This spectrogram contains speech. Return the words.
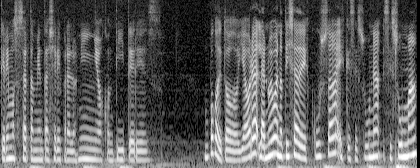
queremos hacer también talleres para los niños con títeres, un poco de todo. Y ahora la nueva noticia de excusa es que se, suna- se suma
